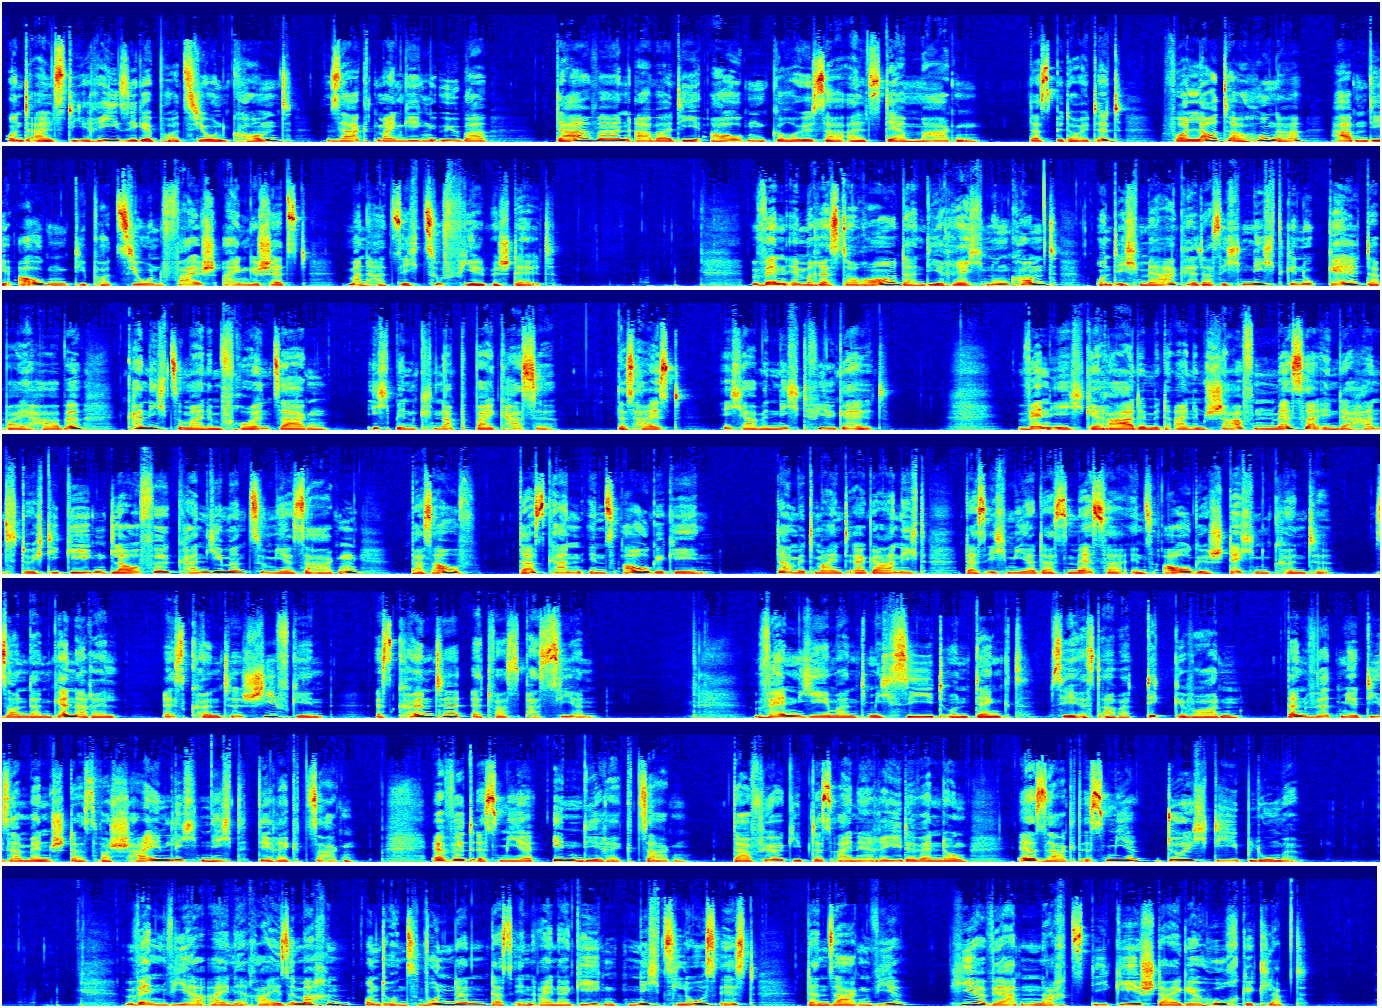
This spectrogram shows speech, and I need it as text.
Und als die riesige Portion kommt, sagt mein Gegenüber, da waren aber die Augen größer als der Magen. Das bedeutet, vor lauter Hunger haben die Augen die Portion falsch eingeschätzt, man hat sich zu viel bestellt. Wenn im Restaurant dann die Rechnung kommt und ich merke, dass ich nicht genug Geld dabei habe, kann ich zu meinem Freund sagen, ich bin knapp bei Kasse. Das heißt, ich habe nicht viel Geld. Wenn ich gerade mit einem scharfen Messer in der Hand durch die Gegend laufe, kann jemand zu mir sagen, Pass auf, das kann ins Auge gehen. Damit meint er gar nicht, dass ich mir das Messer ins Auge stechen könnte, sondern generell, es könnte schiefgehen, es könnte etwas passieren. Wenn jemand mich sieht und denkt, sie ist aber dick geworden, dann wird mir dieser Mensch das wahrscheinlich nicht direkt sagen. Er wird es mir indirekt sagen. Dafür gibt es eine Redewendung. Er sagt es mir durch die Blume. Wenn wir eine Reise machen und uns wundern, dass in einer Gegend nichts los ist, dann sagen wir, hier werden nachts die Gehsteige hochgeklappt.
